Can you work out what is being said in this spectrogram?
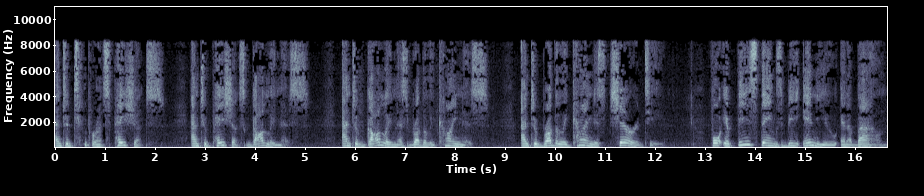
and to temperance patience, and to patience godliness, and to godliness brotherly kindness, and to brotherly kindness charity. For if these things be in you and abound,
